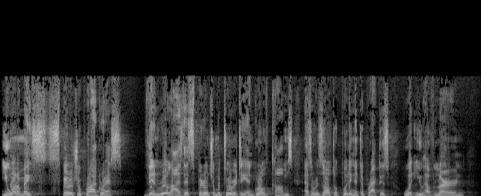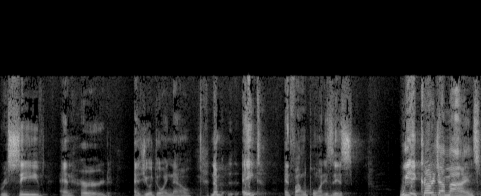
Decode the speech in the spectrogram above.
You want to make spiritual progress? Then realize that spiritual maturity and growth comes as a result of putting into practice what you have learned, received, and heard, as you're doing now. Number eight and final point is this we encourage our minds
